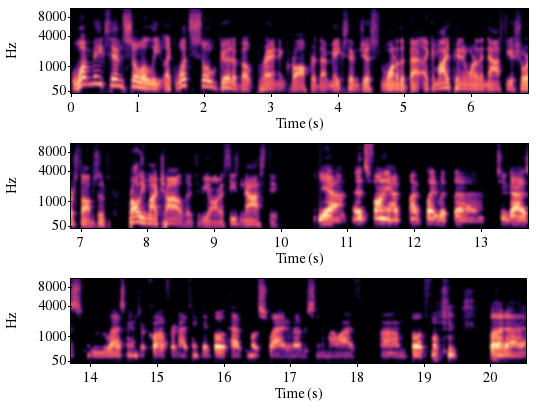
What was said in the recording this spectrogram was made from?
What makes him so elite? Like, what's so good about Brandon Crawford that makes him just one of the best? Like, in my opinion, one of the nastiest shortstops of probably my childhood. To be honest, he's nasty. Yeah, it's funny. I I've played with uh, two guys whose last names are Crawford. And I think they both have the most swag I've ever seen in my life. Um, both of them. but uh,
